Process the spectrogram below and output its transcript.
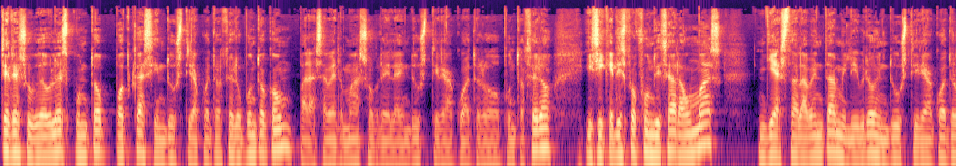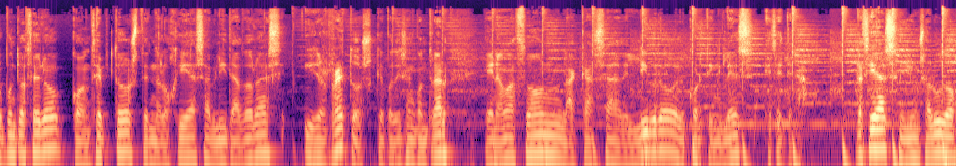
www.podcastindustria40.com para saber más sobre la industria 4.0 y si queréis profundizar aún más, ya está a la venta mi libro Industria 4.0, conceptos, tecnologías habilitadoras y retos que podéis encontrar en Amazon, la Casa del Libro, el Corte Inglés, etc. Gracias y un saludo.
